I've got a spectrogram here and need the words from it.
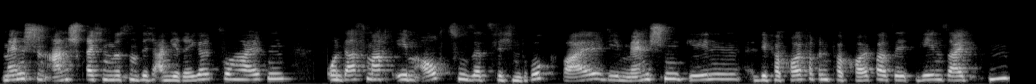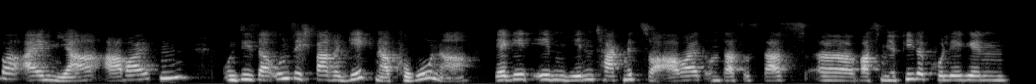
Menschen ansprechen müssen, sich an die Regeln zu halten. Und das macht eben auch zusätzlichen Druck, weil die Menschen gehen, die Verkäuferinnen und Verkäufer gehen seit über einem Jahr arbeiten. Und dieser unsichtbare Gegner, Corona, der geht eben jeden Tag mit zur Arbeit. Und das ist das, was mir viele Kolleginnen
